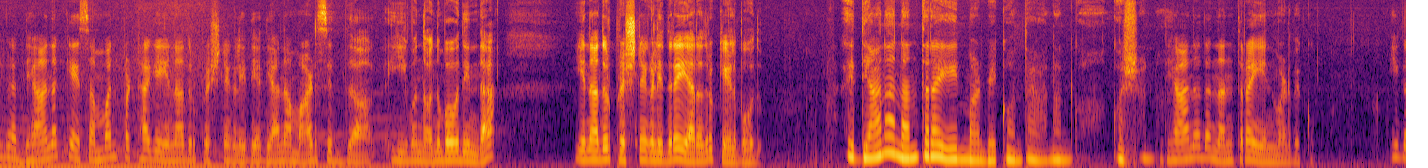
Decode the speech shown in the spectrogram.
ಈಗ ಧ್ಯಾನಕ್ಕೆ ಸಂಬಂಧಪಟ್ಟ ಹಾಗೆ ಏನಾದರೂ ಪ್ರಶ್ನೆಗಳಿದೆಯಾ? ಧ್ಯಾನ ಮಾಡಿಸಿದ್ದ ಈ ಒಂದು ಅನುಭವದಿಂದ ಏನಾದರೂ ಪ್ರಶ್ನೆಗಳಿದ್ದರೆ ಯಾರಾದರೂ ಕೇಳಬಹುದು ಈ ಧ್ಯಾನ ನಂತರ ಏನು ಮಾಡಬೇಕು ಅಂತ ನನ್ನ ಕ್ವಶನ್ ಧ್ಯಾನದ ನಂತರ ಏನು ಮಾಡಬೇಕು? ಈಗ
